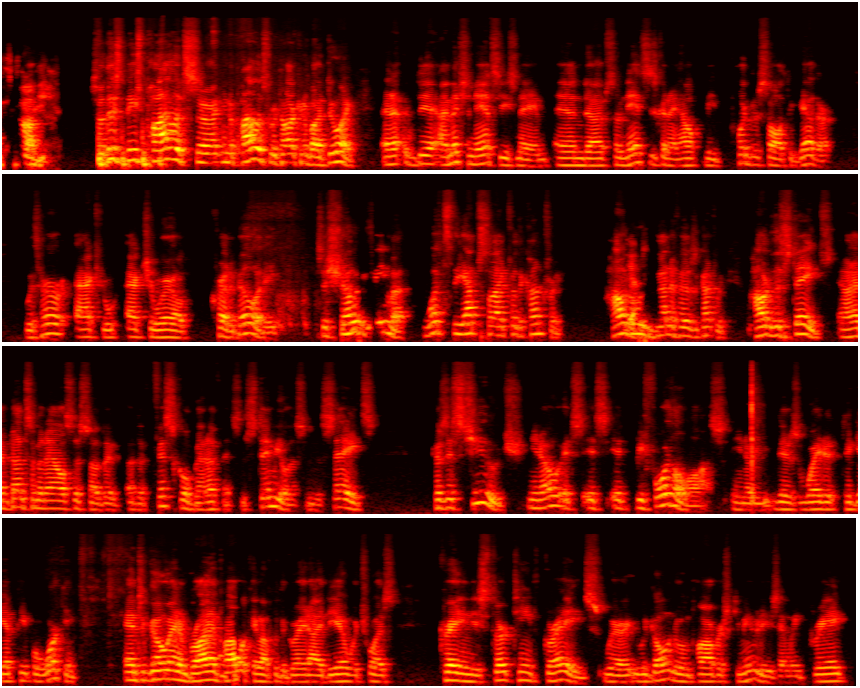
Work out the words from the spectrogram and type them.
so this these pilots, uh, you know, pilots we're talking about doing, and uh, I mentioned Nancy's name, and uh, so Nancy's going to help me put this all together with her actu- actuarial credibility to show to FEMA what's the upside for the country. How do yeah. we benefit as a country? How do the states? And I've done some analysis of the, of the fiscal benefits, the stimulus in the states, because it's huge. You know, it's it's it before the loss. You know, there's a way to, to get people working, and to go in. And Brian Powell came up with a great idea, which was creating these 13th grades where we go into impoverished communities and we create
